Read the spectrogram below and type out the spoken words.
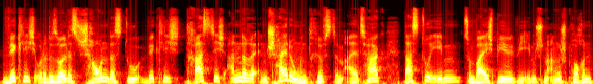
wirklich oder du solltest schauen, dass du wirklich drastisch andere Entscheidungen triffst im Alltag, dass du eben zum Beispiel, wie eben schon angesprochen,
